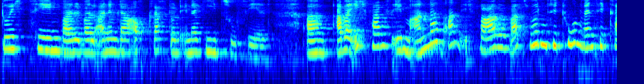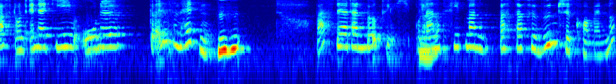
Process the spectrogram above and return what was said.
durchziehen, weil, weil einem da auch Kraft und Energie zufehlt. Ähm, aber ich fange es eben anders an. Ich frage, was würden Sie tun, wenn Sie Kraft und Energie ohne Grenzen hätten? Mhm. Was wäre dann möglich? Und ja. dann sieht man, was da für Wünsche kommen, ne?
